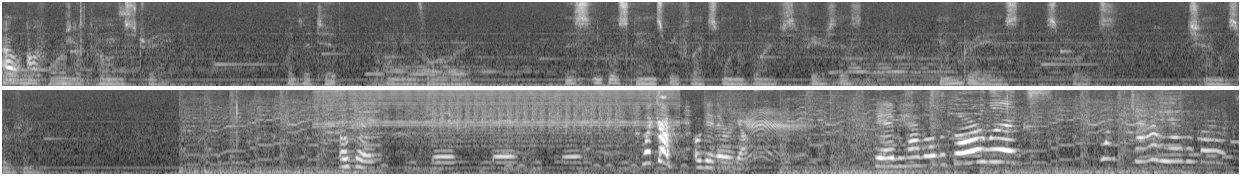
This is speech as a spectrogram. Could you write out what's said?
Oh, Hold oh, form the tone straight, with the tip pointing forward. This simple stance reflects one of life's fiercest and greatest sports, channel surfing. Okay. Oh my god! Okay, there we go. Okay, we have all the garlics. Oh my god, we have the garlics.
